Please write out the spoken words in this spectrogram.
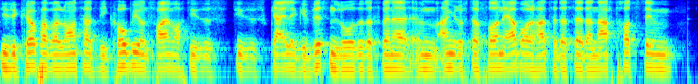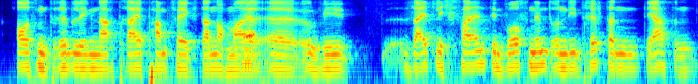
diese Körperbalance hat wie Kobe und vor allem auch dieses, dieses geile Gewissenlose, dass wenn er im Angriff davor einen Airball hatte, dass er danach trotzdem aus dem Dribbling nach drei Pumpfakes dann nochmal ja. äh, irgendwie seitlich fallend den Wurf nimmt und ihn trifft, dann, ja, dann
